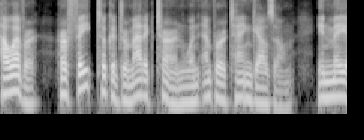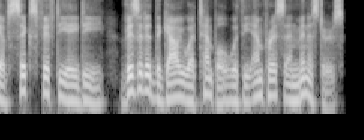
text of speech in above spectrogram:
However, her fate took a dramatic turn when Emperor Tang Gaozong, in May of 650 AD, visited the Gaoyue temple with the empress and ministers,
